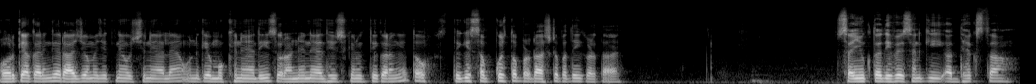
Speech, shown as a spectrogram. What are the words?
और क्या करेंगे? राज्यों में जितने उच्च न्यायालय हैं, उनके मुख्य न्यायाधीश और अन्य न्यायाधीश की नियुक्ति करेंगे। तो देखिए, सब कुछ तो राष्ट्रपति ही करता है। संयुक्त अधिवेशन की अध्यक्षता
